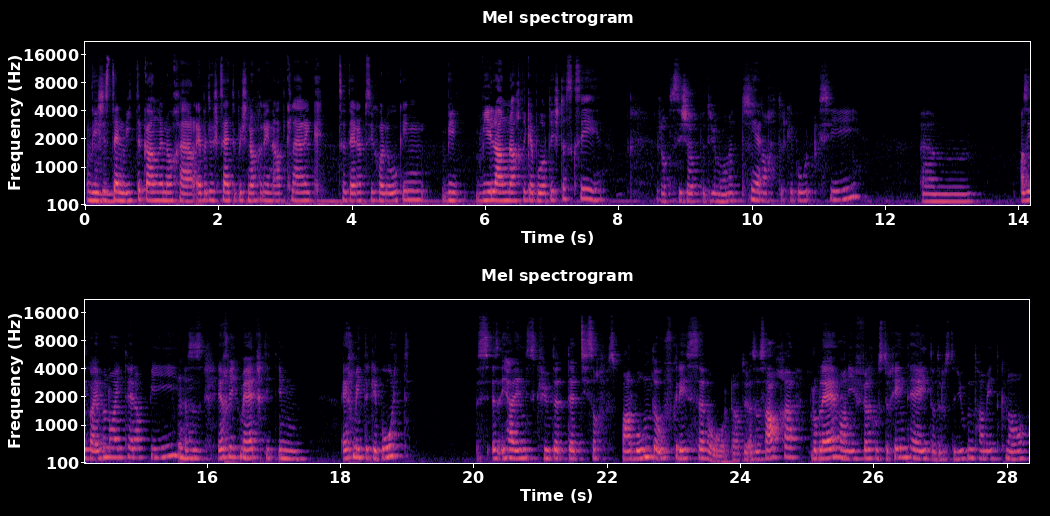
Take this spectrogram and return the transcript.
Und wie ist es dann weitergegangen nachher? Eben, du hast gesagt, du bist nachher in Abklärung zu dieser Psychologin. Wie, wie lange nach der Geburt war das? Gewesen? Ich glaube, das war etwa drei Monate yeah. nach der Geburt. Ähm, also ich gehe immer noch in Therapie. Mhm. Also ich habe gemerkt, im, ich mit der Geburt, also ich habe das Gefühl, dort, dort sind so ein paar Wunden aufgerissen worden. Also Sachen, Probleme, die ich vielleicht aus der Kindheit oder aus der Jugend habe mitgenommen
